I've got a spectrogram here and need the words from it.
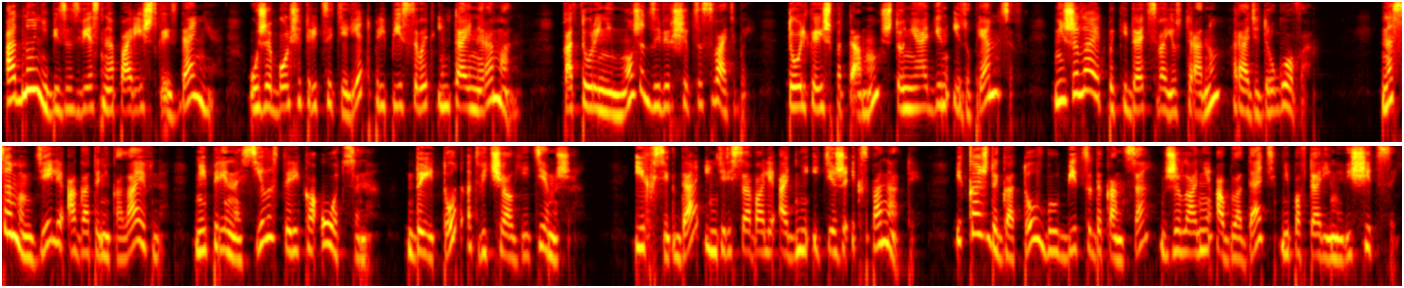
Одно небезызвестное парижское издание уже больше 30 лет приписывает им тайный роман, который не может завершиться свадьбой, только лишь потому, что ни один из упрямцев не желает покидать свою страну ради другого. На самом деле Агата Николаевна не переносила старика Отсона, да и тот отвечал ей тем же. Их всегда интересовали одни и те же экспонаты, и каждый готов был биться до конца в желании обладать неповторимой вещицей.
